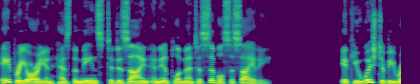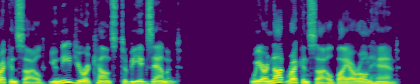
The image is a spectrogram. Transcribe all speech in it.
Apriorian has the means to design and implement a civil society. If you wish to be reconciled, you need your accounts to be examined. We are not reconciled by our own hand.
